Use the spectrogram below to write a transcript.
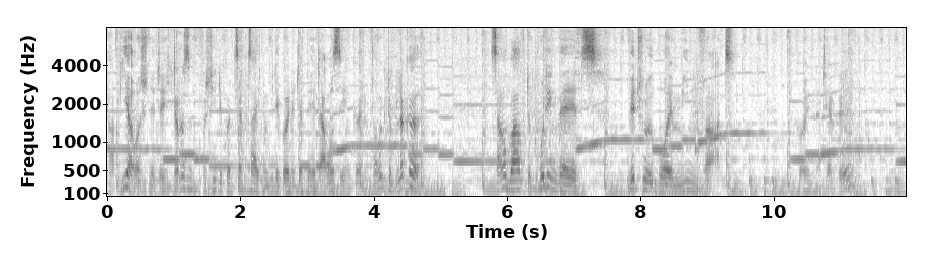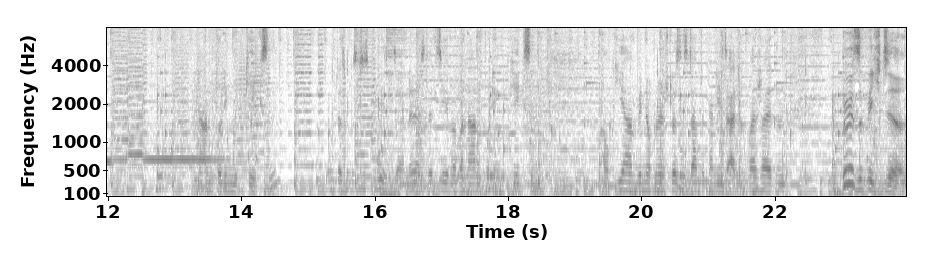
Papierausschnitte. Ich glaube, das sind verschiedene Konzeptzeichnungen, wie der goldene Tempel hätte aussehen können. Verrückte Blöcke. Zauberhafte Puddingwelt. Virtual Boy Minenfahrt. Goldener Tempel. Bananenpudding mit Keksen. Und das müsste es gewesen sein, ne? Das letzte hier war Bananenpudding mit Keksen. Auch hier haben wir noch einen Schlüsselstab, da kann dieses Item freischalten. Bösewichte.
